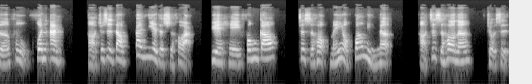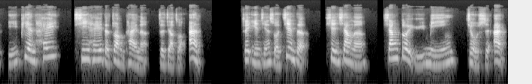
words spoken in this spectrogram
则复昏暗啊，就是到半夜的时候啊，月黑风高，这时候没有光明了好，这时候呢，就是一片黑、漆黑的状态呢，这叫做暗。所以眼前所见的现象呢，相对于明就是暗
